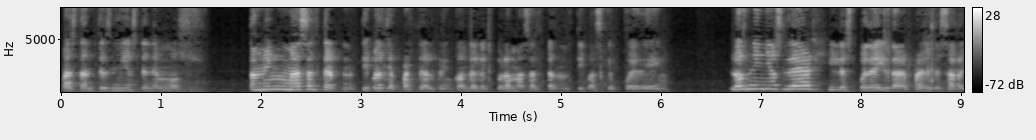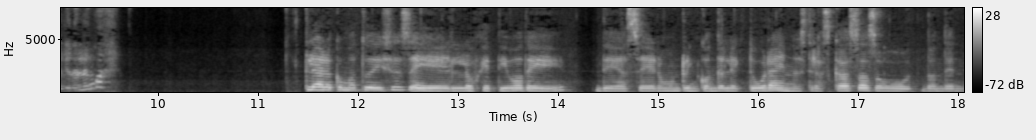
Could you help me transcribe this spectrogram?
bastantes niños, tenemos también más alternativas y aparte del rincón de lectura, más alternativas que pueden los niños leer y les puede ayudar para el desarrollo del lenguaje. Claro, como tú dices, el objetivo de, de hacer un rincón de lectura en nuestras casas o donde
